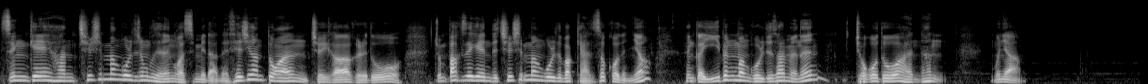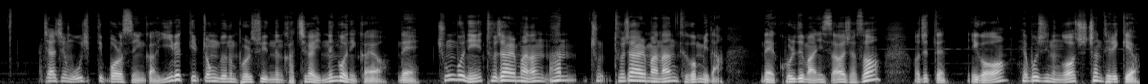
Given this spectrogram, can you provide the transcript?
쓴 게 한 70만 골드 정도 되는 것 같습니다. 네, 3시간 동안 저희가 그래도 좀 빡세게 했는데 70만 골드밖에 안 썼거든요. 그러니까 200만 골드 사면은 적어도 한 한 뭐냐 제가 지금 50딥 벌었으니까 200딥 정도는 벌 수 있는 가치가 있는 거니까요. 네, 충분히 투자할 만한 한 투, 투자할 만한 그겁니다. 네, 골드 많이 쌓으셔서 어쨌든 이거 해보시는 거 추천드릴게요.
